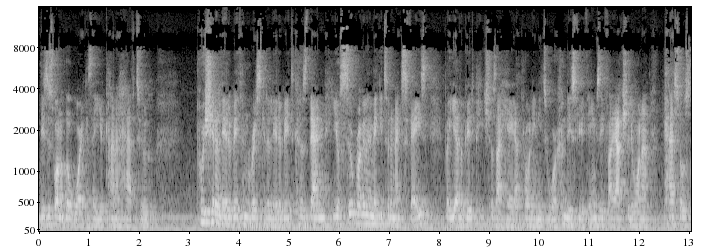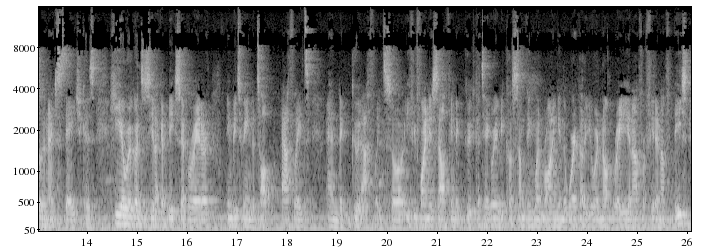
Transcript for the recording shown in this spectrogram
this is one of the workouts that you kind of have to push it a little bit and risk it a little bit because then you're still probably gonna make it to the next phase, but you have a good picture like, hey, I probably need to work on these few things if I actually wanna pass also the next stage because here we're going to see like a big separator in between the top athletes and the good athletes. So if you find yourself in the good category because something went wrong in the workout, or you were not ready enough or fit enough for this,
